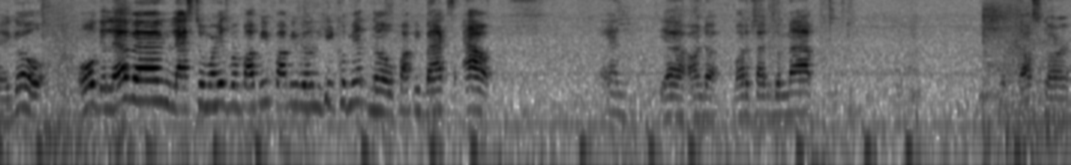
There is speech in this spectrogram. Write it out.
There you go. Old 11. Two more hits for Puppey. Puppey, will he commit? No. Puppey backs out. And yeah, on the bottom side of the map. Oscar.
